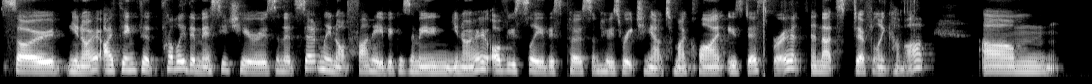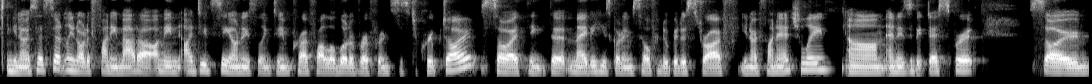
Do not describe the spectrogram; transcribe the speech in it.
So, you know, I think that probably the message here is, and it's certainly not funny because I mean, you know, obviously this person who's reaching out to my client is desperate, and that's definitely come up. Um, you know, so it's certainly not a funny matter. I mean, I did see on his LinkedIn profile a lot of references to crypto. So I think that maybe he's got himself into a bit of strife, you know, financially, um, and is a bit desperate. So,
